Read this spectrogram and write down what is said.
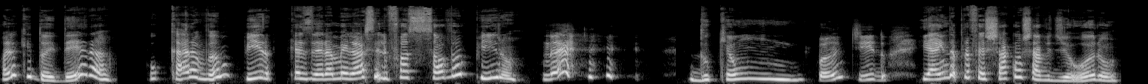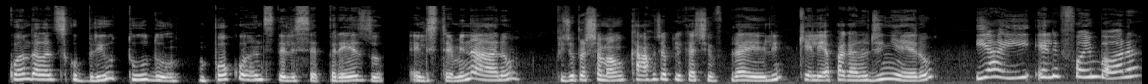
Olha que doideira! O cara vampiro. Quer dizer, era melhor se ele fosse só vampiro, né? do que um bandido. E ainda para fechar com chave de ouro, quando ela descobriu tudo, um pouco antes dele ser preso, eles terminaram. Pediu para chamar um carro de aplicativo para ele, que ele ia pagar no dinheiro. E aí ele foi embora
